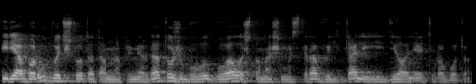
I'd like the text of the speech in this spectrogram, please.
переоборудовать что-то там, например, да, тоже бывало, что наши мастера вылетали и делали эту работу.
